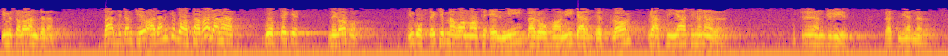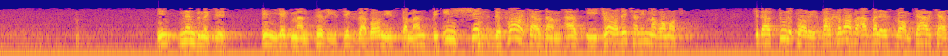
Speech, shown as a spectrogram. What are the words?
این مثال هم دارم. بعد دیدم که یه آدمی که با سوادم هست. گفته که نگاه کن. این گفته که مقامات علمی و روحانی در اسلام رسمیت اینا ندارن. همجوریه؟ رسمیت ندارن. این نمی‌دونه که این یک منطقی است یک زبانی است و من به این شکل دفاع کردم از ایجاد چنین مقاماتی. که در طول تاریخ برخلاف اول اسلام که هر کس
